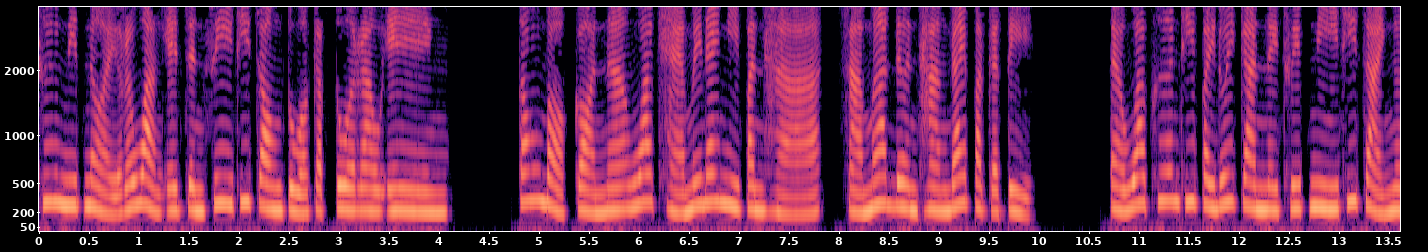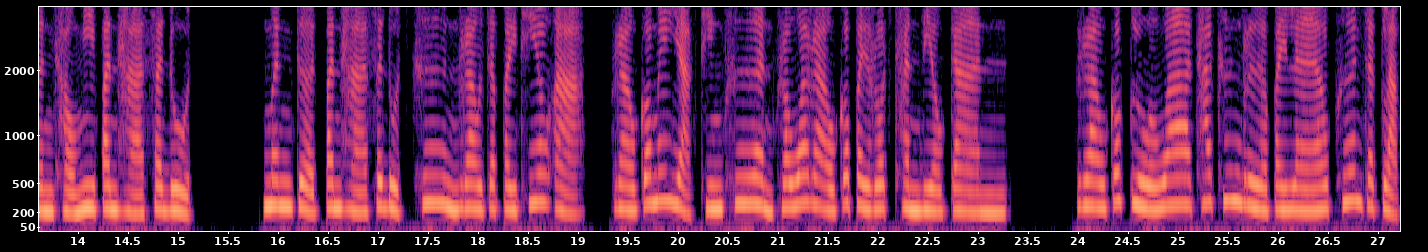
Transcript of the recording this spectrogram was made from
ขึ้นนิดหน่อยระหว่างเอเจนซี่ที่จองตั๋วกับตัวเราเอง ต้องบอกก่อนนะว่าแขไม่ได้มีปัญหา สามารถเดินทางได้ปกติ แต่ว่าเพื่อนที่ไปด้วยกันในทริปนี้ที่จ่ายเงินเขามีปัญหาสะดุด มันเกิดปัญหาสะดุดขึ้นเราจะไปเที่ยวอะ เราก็ไม่อยากทิ้งเพื่อน เพราะว่าเราก็ไปรถคันเดียวกัน เราก็กลัวว่าถ้าขึ้นเรือไปแล้วเพื่อนจะกลับ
